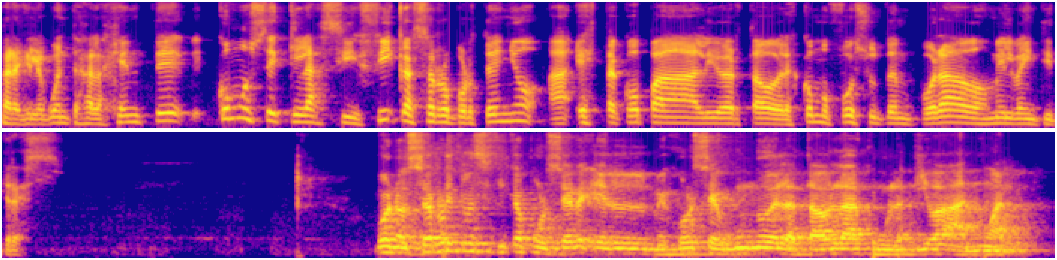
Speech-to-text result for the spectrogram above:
para que le cuentes a la gente, ¿cómo se clasifica Cerro Porteño a esta Copa Libertadores? ¿Cómo fue su temporada 2023? Bueno, Cerro se clasifica por ser el mejor segundo de la tabla acumulativa anual.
